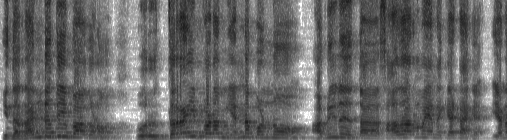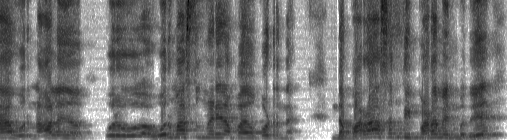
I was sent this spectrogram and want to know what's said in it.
இந்த ரெண்டுத்தையும் பார்க்கணும். ஒரு திரைப்படம் என்ன பண்ணும் அப்படின்னு த- சாதாரணமா என்ன கேட்டாங்க. ஏன்னா ஒரு நாலு ஒரு ஒரு மாசத்துக்கு முன்னாடி நான் போட்டிருந்தேன். இந்த பராசக்தி படம் என்பது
